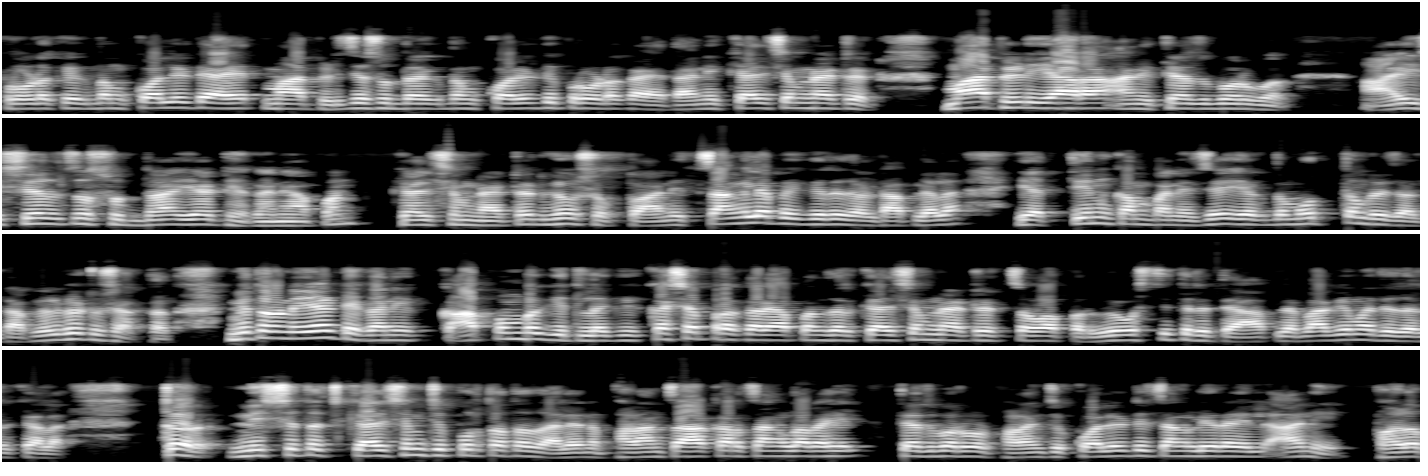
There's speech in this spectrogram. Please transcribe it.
प्रोडक्ट एकदम क्वालिटी आहेत. महाफीडचे सुद्धा एकदम क्वालिटी प्रोडक्ट आहेत. आणि कॅल्शियम नायट्रेट महाफीड यारा आणि त्याचबरोबर आयशेलचं सुद्धा या ठिकाणी आपण कॅल्शियम नायट्रेट घेऊ शकतो. आणि चांगल्यापैकी रिझल्ट आपल्याला या तीन कंपन्याचे एकदम उत्तम रिझल्ट आपल्याला भेटू शकतात. मित्रांनो या ठिकाणी आपण बघितलं की कशा प्रकारे आपण जर कॅल्शियम नायट्रेटचा वापर व्यवस्थितरित्या आपल्या बागेमध्ये जर केला तर निश्चितच कॅल्शियमची पूर्तता झाल्यानं फळांचा आकार चांगला राहील त्याचबरोबर फळांची क्वालिटी चांगली राहील आणि फळं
